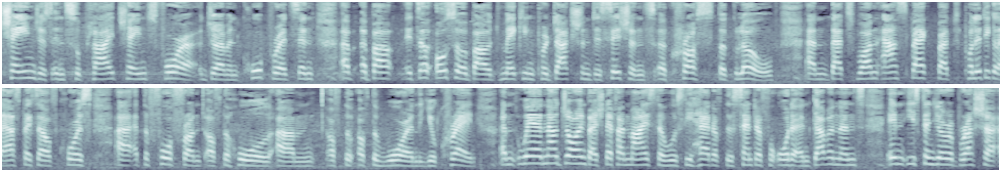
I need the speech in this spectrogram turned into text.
changes in supply chains for German corporates, and about it's also about making production decisions across the globe. Um, that's one aspect, but political aspects are, of course, uh, at the forefront of the whole um, of the of the war in the Ukraine. And we're now joined by Stefan Meister, who is the head of the Center for Order and Governance in Eastern Europe, Russia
